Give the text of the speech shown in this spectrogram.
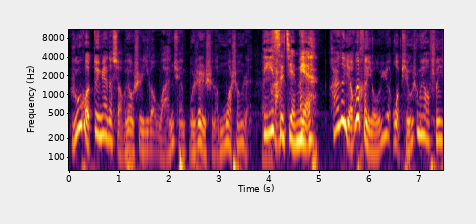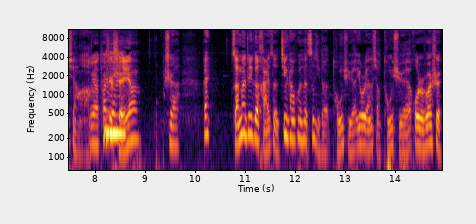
如果对面的小朋友是一个完全不认识的陌生人，第一次见面，孩子也会很犹豫，我凭什么要分享啊？对啊，他是谁呀？是啊，哎，咱们这个孩子经常会和自己的同学、幼儿园的小同学，或者说是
